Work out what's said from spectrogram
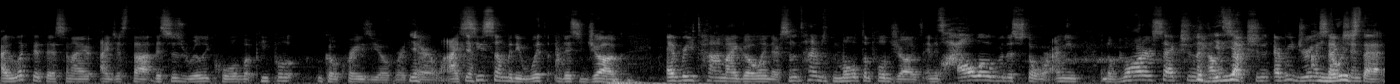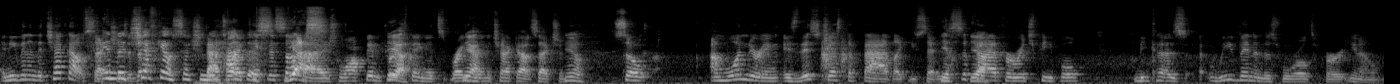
I looked at this and I, I just thought this is really cool, but people go crazy over it Yeah. there. I Yeah. see somebody with this jug every time I go in there, sometimes multiple jugs, and it's all over the store. I mean, in the water section, the Yeah, health yeah. section, every drink I section, that. and even in the checkout section. in the That- checkout section, That's why I picked this. up. I just walked in first Yeah. thing. It's right Yeah. here in the checkout section. Yeah. So I'm wondering, is this just a fad, like you said? Is Yeah, this a yeah. fad for rich people? Because we've been in this world for you know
